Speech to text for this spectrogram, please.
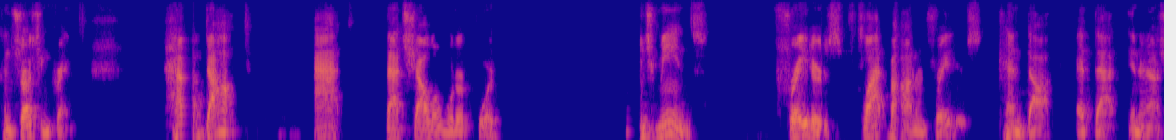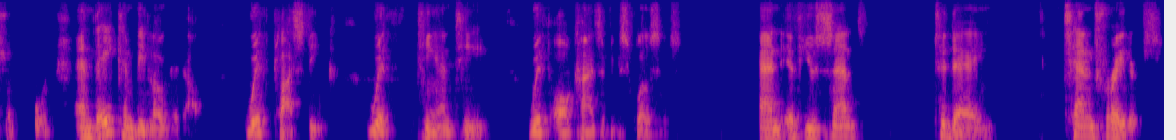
construction cranes, have docked at that shallow water port which means freighters, flat bottom freighters, can dock at that international port and they can be loaded up with plastic, with TNT, with all kinds of explosives. And if you sent today 10 freighters,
